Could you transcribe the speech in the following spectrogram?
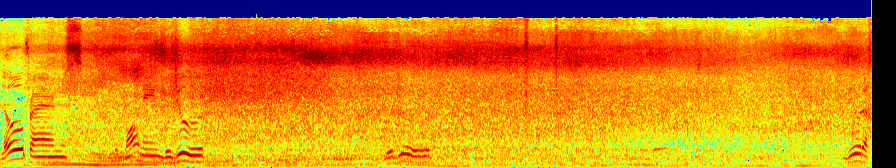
Hello friends. Good morning. Bujur. Bujur. Zurich.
